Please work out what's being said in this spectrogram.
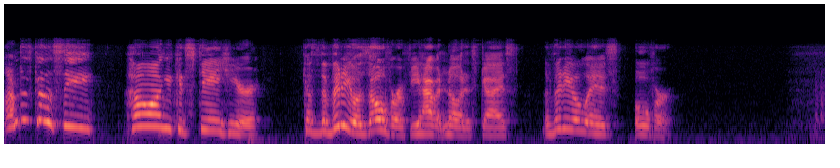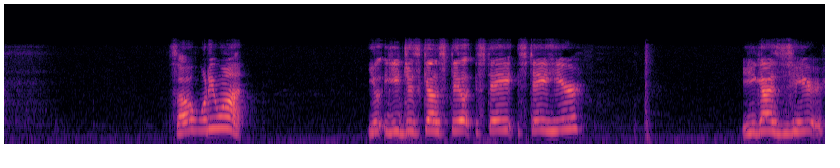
I'm just gonna see how long you can stay here. Because the video is over if you haven't noticed, guys. The video is over. So, what do you want? You you just gonna stay stay stay here? You guys here?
